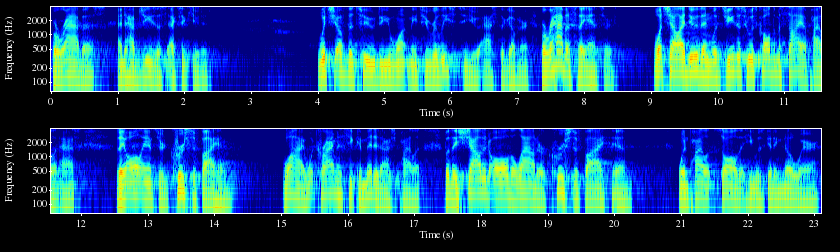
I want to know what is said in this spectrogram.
Barabbas and to have Jesus executed. Which of the two do you want me to release to you? asked the governor. Barabbas, they answered. What shall I do then with Jesus who is called the Messiah? Pilate asked. They all answered, Crucify him. Why? What crime has he committed? asked Pilate. But they shouted all the louder, Crucify him. When Pilate saw that he was getting nowhere,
